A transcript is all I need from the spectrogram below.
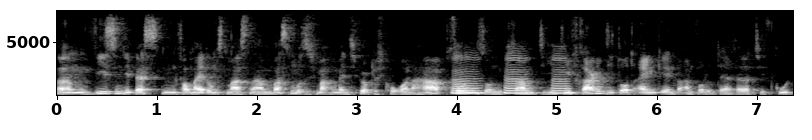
ähm, wie sind die besten Vermeidungsmaßnahmen, was muss ich machen, wenn ich wirklich Corona habe, so, so ein Kram. Die, die Fragen, die dort eingehen, beantwortet der relativ gut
